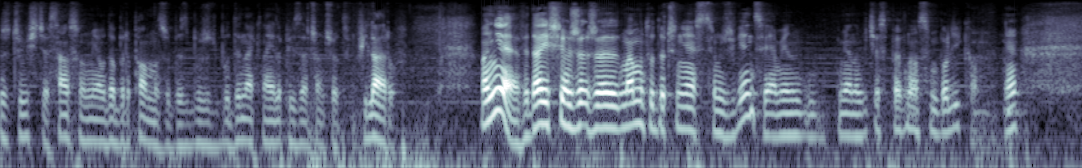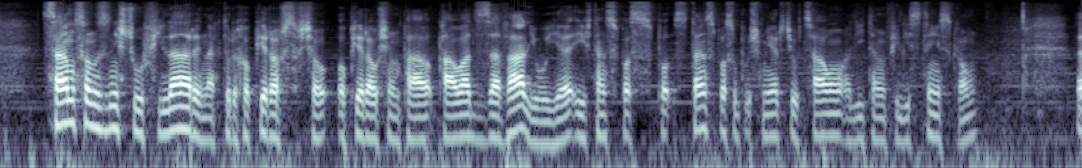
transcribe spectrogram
rzeczywiście Samson miał dobry pomysł, żeby zburzyć budynek, najlepiej zacząć od filarów. No nie, wydaje się, że, że mamy tu do czynienia z czymś więcej, a mianowicie z pewną symboliką. Nie? Samson zniszczył filary, na których opierał się, pałac, zawalił je i w ten, spo, w ten sposób uśmiercił całą elitę filistyńską. E,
